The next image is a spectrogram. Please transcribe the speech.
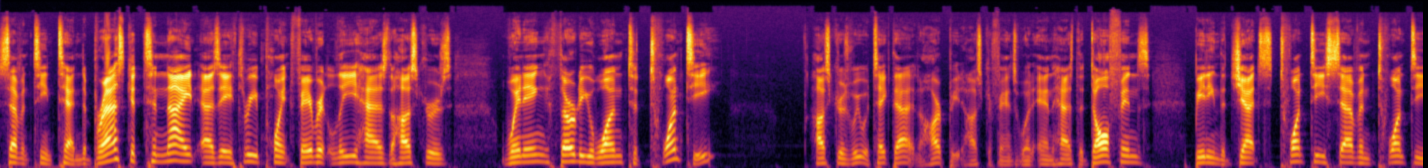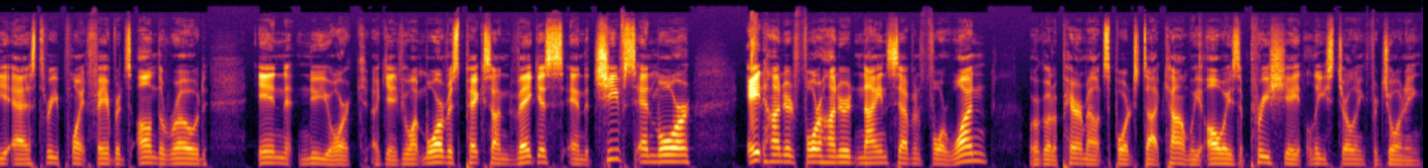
17-10. Nebraska tonight as a three-point favorite. Lee has the Huskers winning 31 to 20. Huskers, we would take that in a heartbeat. Husker fans would. And has the Dolphins beating the Jets 27 20 as three point favorites on the road in New York. Again, if you want more of his picks on Vegas and the Chiefs and more, 800 400 9741 or go to ParamountSports.com. We always appreciate Lee Sterling for joining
